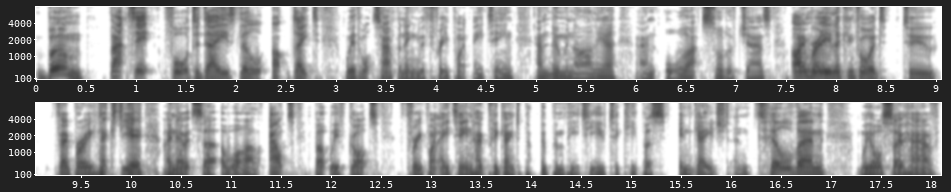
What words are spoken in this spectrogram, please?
Boom! That's it for today's little update with what's happening with 3.18 and Luminalia and all that sort of jazz. I'm really looking forward to February next year. I know it's uh, a while out, but we've got 3.18 hopefully going to open PTU to keep us engaged until then. We also have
